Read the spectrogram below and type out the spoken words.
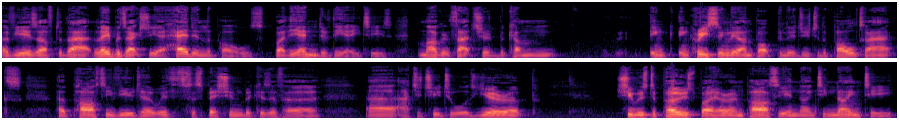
of years after that, Labour's actually ahead in the polls by the end of the 80s. Margaret Thatcher had become in- increasingly unpopular due to the poll tax. Her party viewed her with suspicion because of her uh, attitude towards Europe. She was deposed by her own party in 1990,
